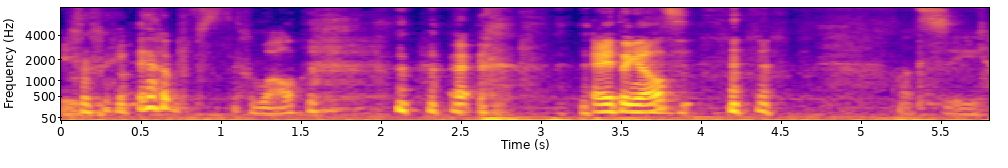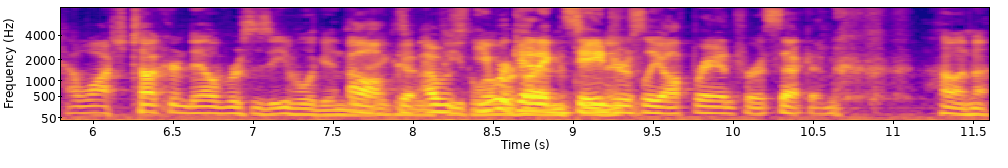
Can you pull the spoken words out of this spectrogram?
hate you. Yeah, well. Anything else? Let's see. I watched Tucker and Dale versus Evil again today. Oh, good. I was. You were getting hadn't seen it. dangerously off brand for a second. Oh no,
